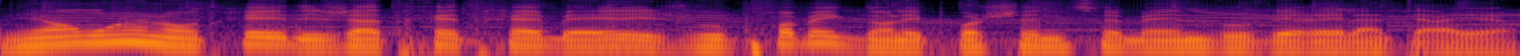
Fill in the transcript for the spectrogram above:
Néanmoins, l'entrée est déjà très très belle et je vous promets que dans les prochaines semaines, vous verrez l'intérieur.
